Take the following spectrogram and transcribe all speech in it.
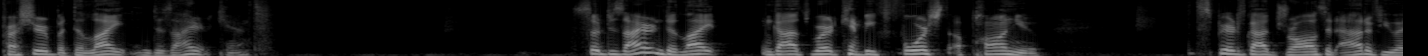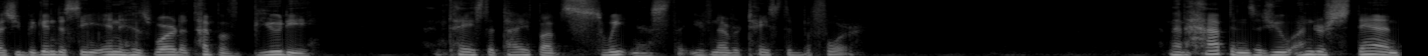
pressure, but delight and desire can't. So, desire and delight in God's word can be forced upon you. The Spirit of God draws it out of you as you begin to see in His word a type of beauty and taste a type of sweetness that you've never tasted before. That happens as you understand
